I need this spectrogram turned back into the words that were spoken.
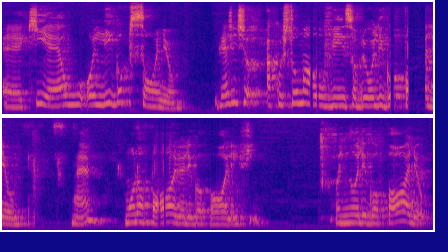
é, que é o oligopsônio. E a gente acostuma ouvir sobre o oligopólio, né? Monopólio, oligopólio, enfim. No oligopólio,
